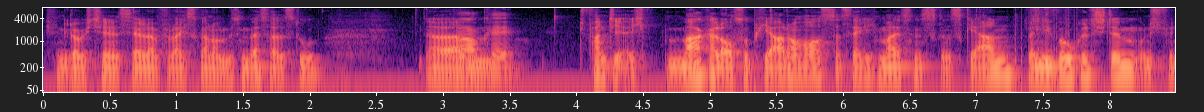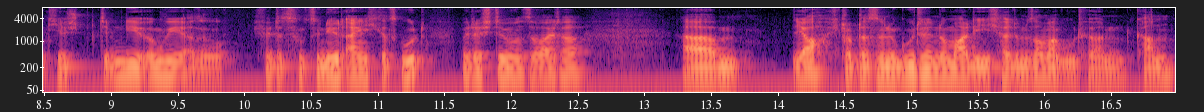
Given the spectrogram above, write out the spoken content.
Ich finde, glaube ich, tendenziell dann vielleicht sogar noch ein bisschen besser als du. Ah, ähm, ah, okay. Ich fand die, ich mag halt auch so Piano House tatsächlich meistens ganz gern, wenn die Vocals stimmen. Und ich finde, hier stimmen die irgendwie. Also ich finde, das funktioniert eigentlich ganz gut mit der Stimme und so weiter. Ähm, ja, ich glaube, das ist eine gute Nummer, die ich halt im Sommer gut hören kann.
